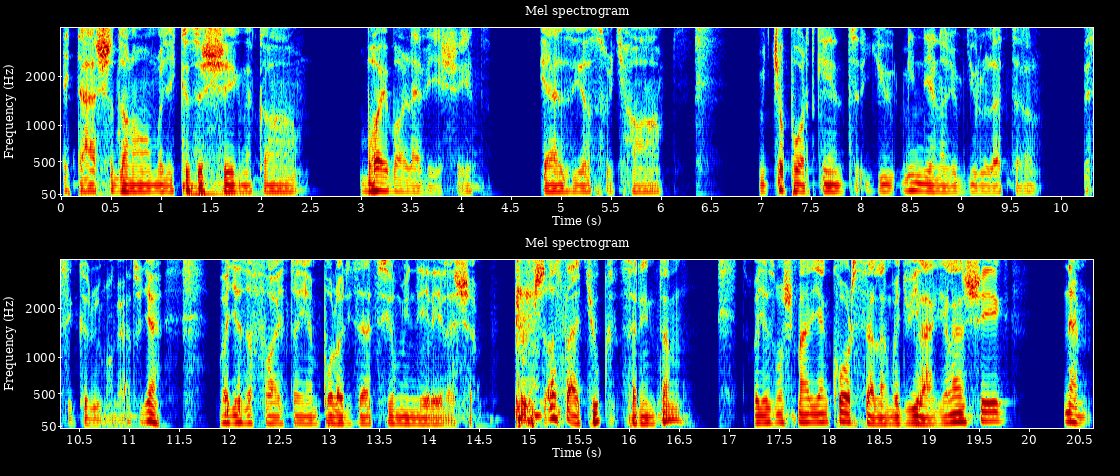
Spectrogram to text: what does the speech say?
egy társadalom vagy egy közösségnek a bajban levését jelzi az, hogyha mi csoportként gyűl, minél nagyobb gyűlölettel veszik körül magát, ugye? Vagy ez a fajta ilyen polarizáció minél élesebb. És azt látjuk, szerintem, hogy ez most már ilyen korszellem vagy világjelenség, nem,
